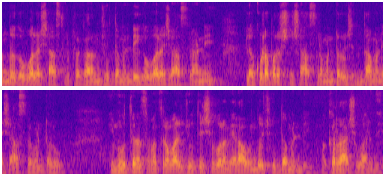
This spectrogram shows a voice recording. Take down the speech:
ఉందో గవ్వల శాస్త్ర ప్రకారం చూద్దామండి. గవ్వల శాస్త్రాన్ని లకుట ప్రశ్న శాస్త్రం అంటారు చింతామణి శాస్త్రం అంటారు. ఈ నూతన సంవత్సరం వారి జ్యోతిష్య బలం ఎలా ఉందో చూద్దామండి మకర రాశి వారిది.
